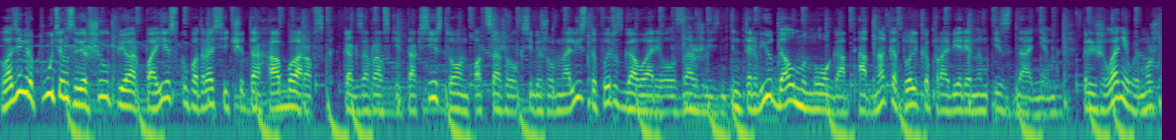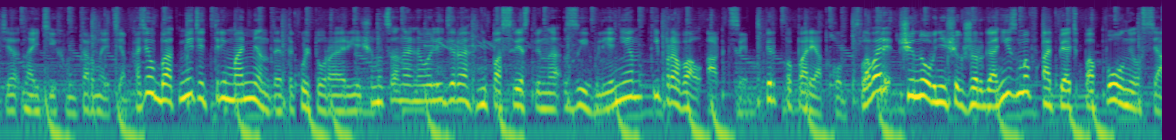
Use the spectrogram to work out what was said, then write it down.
Владимир Путин совершил пиар-поездку по трассе Чита-Хабаровск. Как заправский таксист, он подсаживал к себе журналистов и разговаривал за жизнь. Интервью дал много, однако только проверенным изданиям. При желании вы можете найти их в интернете. Хотел бы отметить три момента. Это культура речи национального лидера, непосредственно заявление и провал акции. Теперь по порядку. Словарь чиновничьих же организмов опять пополнился.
